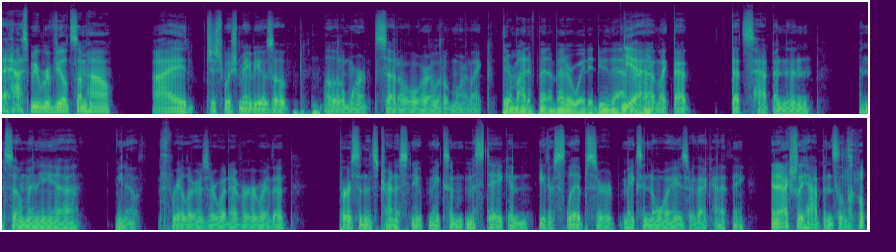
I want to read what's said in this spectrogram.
it has to be revealed somehow. I just wish maybe it was a a little more subtle or a little more like There might have been a better way to do that. yeah, right? like that. That's happened in in so many uh you know thrillers or whatever where the person that's trying to snoop makes a mistake and either slips or makes a noise or that kind of thing. And it actually happens a little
